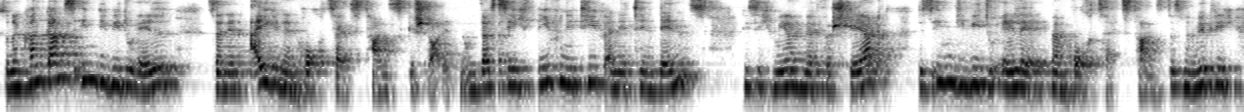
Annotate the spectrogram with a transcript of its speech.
sondern kann ganz individuell seinen eigenen Hochzeitstanz gestalten. Und da sehe ich definitiv eine Tendenz, die sich mehr und mehr verstärkt, das Individuelle beim Hochzeitstanz, dass man wirklich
